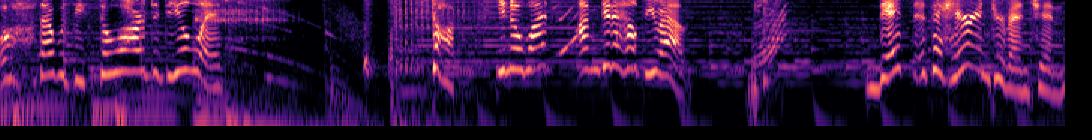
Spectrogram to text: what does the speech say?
Oh, that would be so hard to deal with. Stop. You know what? I'm gonna help you out. This is a hair intervention.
